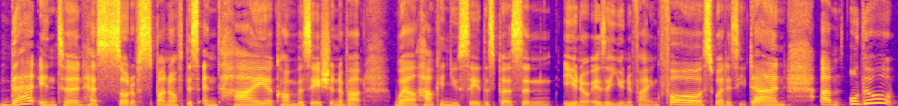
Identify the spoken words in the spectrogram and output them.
that in turn has sort of spun off this entire conversation about, well, well, how can you say this person, you know, is a unifying force? What has he done? Um, although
